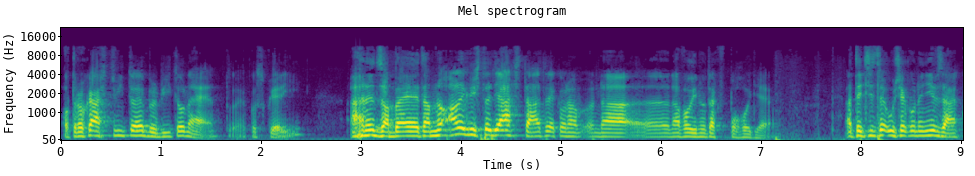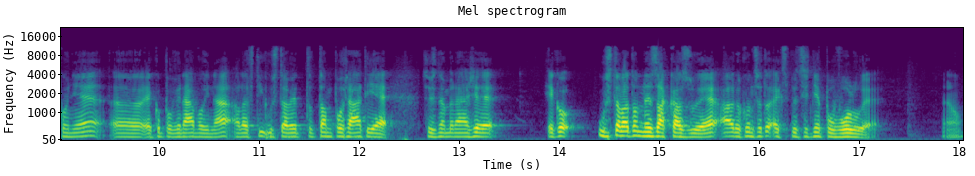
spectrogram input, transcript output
otrokářství to je blbý, to ne, to je jako skvělý. A hned za B je tam, no ale když to dělá stát jako na, na, na vojnu, tak v pohodě. A teď sice už jako není v zákoně eh, jako povinná vojna, ale v té ústavě to tam pořád je. Což znamená, že jako ústava to nezakazuje a dokonce to explicitně povoluje. Jo?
